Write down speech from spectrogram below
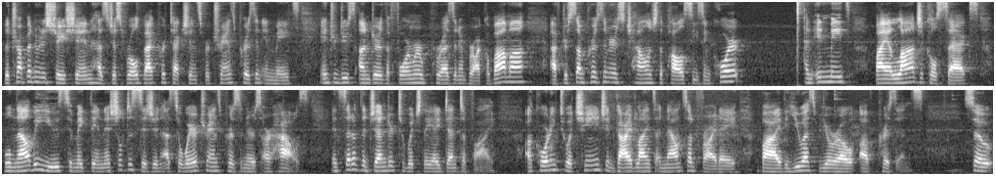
the Trump administration has just rolled back protections for trans prison inmates introduced under the former President Barack Obama after some prisoners challenged the policies in court. An inmate's biological sex will now be used to make the initial decision as to where trans prisoners are housed, instead of the gender to which they identify, according to a change in guidelines announced on Friday by the U.S. Bureau of Prisons. So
